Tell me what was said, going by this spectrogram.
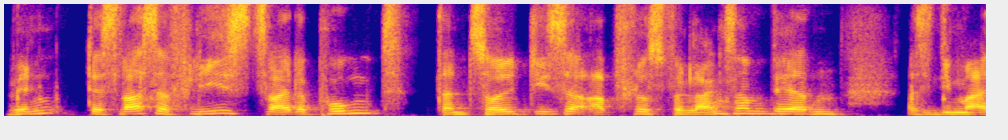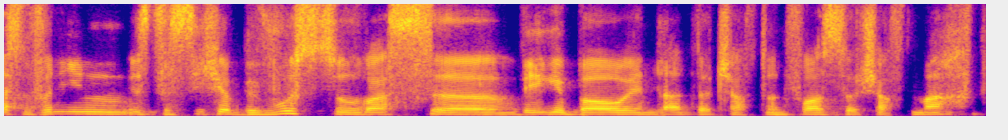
Wenn das Wasser fließt, zweiter Punkt, dann soll dieser Abfluss verlangsamt werden. Also die meisten von Ihnen ist es sicher bewusst, so was äh, Wegebau in Landwirtschaft und Forstwirtschaft macht.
